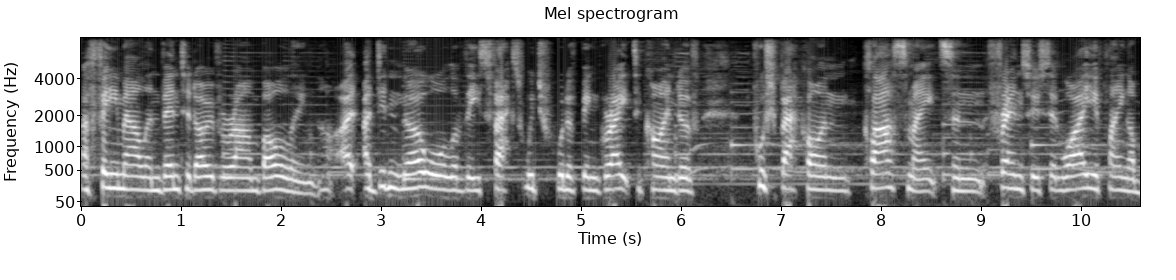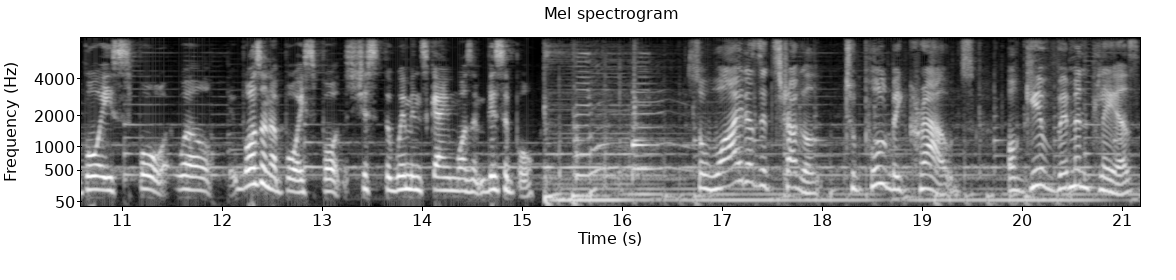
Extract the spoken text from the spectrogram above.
a female invented overarm bowling. I, I didn't know all of these facts, which would have been great to kind of push back on classmates and friends who said, Why are you playing a boys' sport? Well, it wasn't a boys' sport, it's just the women's game wasn't visible. So, why does it struggle to pull big crowds or give women players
